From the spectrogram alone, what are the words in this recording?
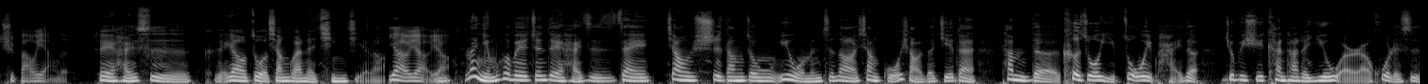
去保养了。所以还是可要做相关的清洁了。要要要、嗯那你们会不会针对孩子在教室当中？因为我们知道，像国小的阶段，他们的课桌椅座位排的就必须看他的幼儿啊，或者是，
